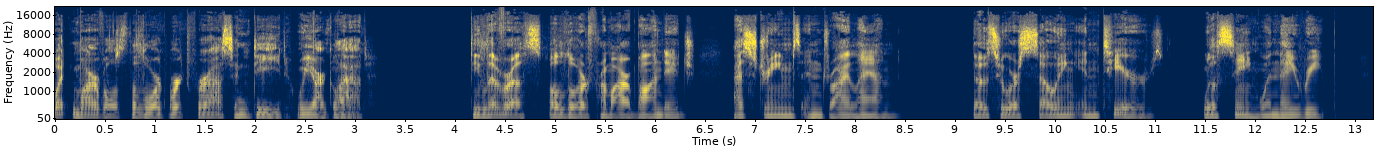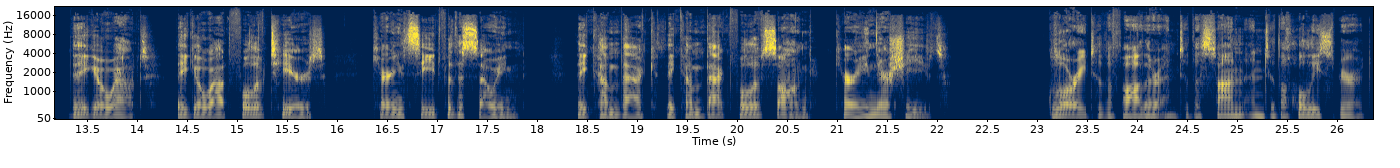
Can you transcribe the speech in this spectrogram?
What marvels the Lord worked for us! Indeed, we are glad. Deliver us, O Lord, from our bondage, as streams in dry land. Those who are sowing in tears will sing when they reap. They go out, they go out full of tears, carrying seed for the sowing. They come back, they come back full of song, carrying their sheaves. Glory to the Father, and to the Son, and to the Holy Spirit.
